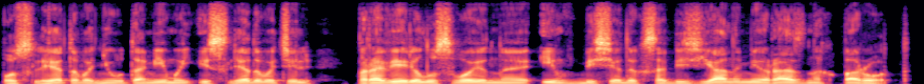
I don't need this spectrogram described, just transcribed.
После этого неутомимый исследователь проверил усвоенное им в беседах с обезьянами разных пород.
